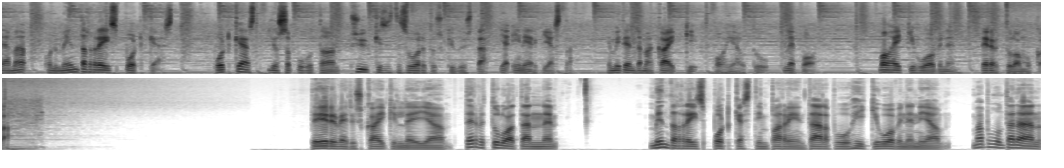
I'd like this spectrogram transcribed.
Tämä on Mental Race Podcast. Podcast, jossa puhutaan psyykkisestä suorituskyvystä ja energiasta ja miten tämä kaikki pohjautuu lepoon. Mä oon Heikki Huovinen, tervetuloa mukaan. Tervehdys kaikille ja tervetuloa tänne Mental Race Podcastin pariin. Täällä puhuu Heikki Huovinen ja mä puhun tänään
